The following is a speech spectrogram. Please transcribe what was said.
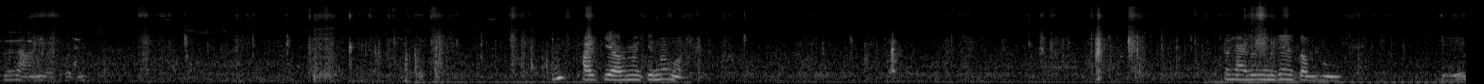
ไม่ด่างกับคนไข่เจียวทำไมกินไม่หมดเป็นไงคุณอินเจ้าตำหงเดี๋ย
